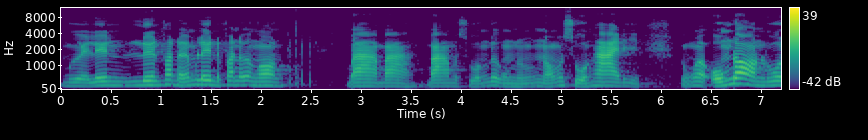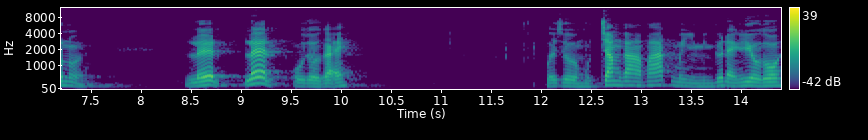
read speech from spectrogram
10 lên lên phát đấy, lên được phát nữa là ngon. ba ba ba mà xuống được, nó mà xuống hai thì đúng là ốm đòn luôn rồi. Lên lên. Ôi rồi gãy. Bây giờ 100k phát mình mình cứ đánh liều thôi.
